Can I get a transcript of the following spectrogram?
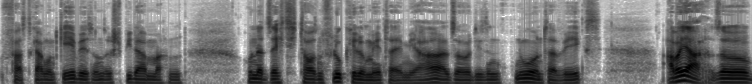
fast gang und gäbe ist. Unsere Spieler machen 160.000 Flugkilometer im Jahr, also die sind nur unterwegs. Aber ja, so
